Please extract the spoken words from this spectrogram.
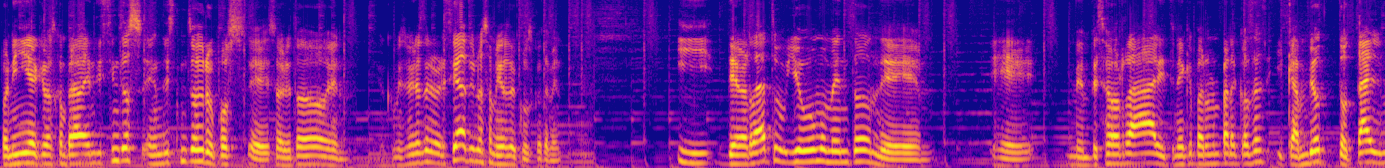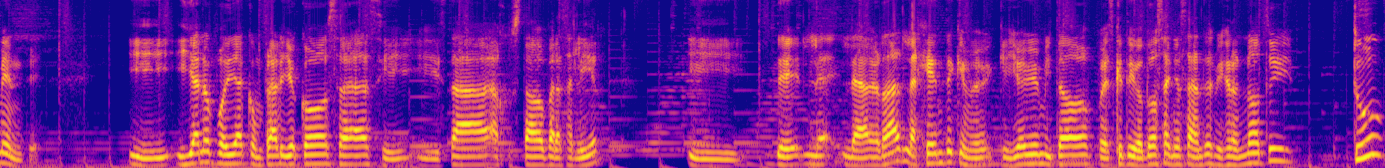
ponía, que más compraba en distintos, en distintos grupos, eh, sobre todo en, con mis amigos de la universidad y unos amigos de Cusco también. Y de verdad yo hubo un momento donde eh, me empezó a ahorrar y tenía que pagar un par de cosas y cambió totalmente. Y, y ya no podía comprar yo cosas y, y estaba ajustado para salir. Y de, la, la verdad, la gente que, me- que yo había invitado, pues que te digo, dos años antes, me dijeron, no, tú, tú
